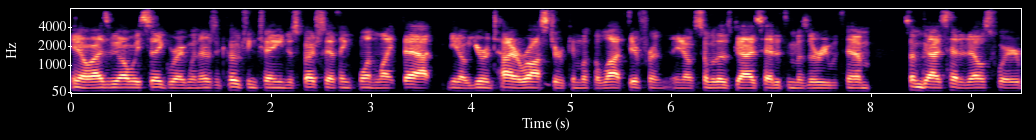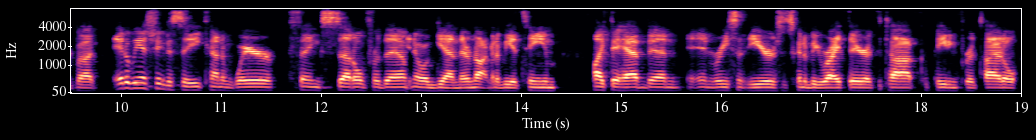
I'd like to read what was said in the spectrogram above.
you know, as we always say, Greg, when there's a coaching change, especially I think one like that, you know, your entire roster can look a lot different. You know, some of those guys headed to Missouri with him, some guys headed elsewhere, but it'll be interesting to see kind of where things settle for them. You know, again, they're not going to be a team like they have been in recent years. It's going to be right there at the top, competing for a title.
